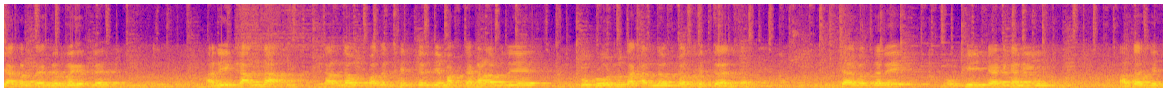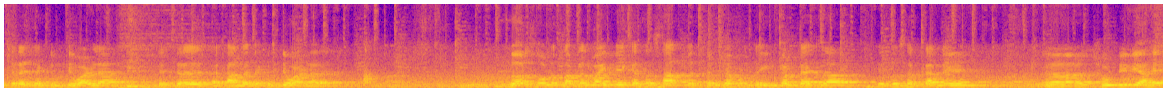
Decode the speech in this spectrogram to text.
याकरता निर्णय घेतले. आणि कांदा कांदा उत्पादक शेतकरी जे मागच्या काळामध्ये खूप रोष होता कांदा उत्पादक शेतकऱ्यांचा. त्याबद्दलही मोठी त्या ठिकाणी आता शेतकऱ्यांच्या किमती वाढल्या शेतकऱ्याच्या कांद्याच्या किमती वाढणार आहेत. दर सवलत आपल्याला माहिती आहे की आता सात लक्ष रुपयापर्यंत इन्कम टॅक्सला केंद्र सरकारने सूट दिली आहे.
